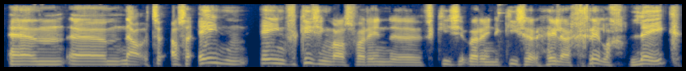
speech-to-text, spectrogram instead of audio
En ehm, nou, als er één, één verkiezing was waarin de, waarin de kiezer heel erg grillig leek,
